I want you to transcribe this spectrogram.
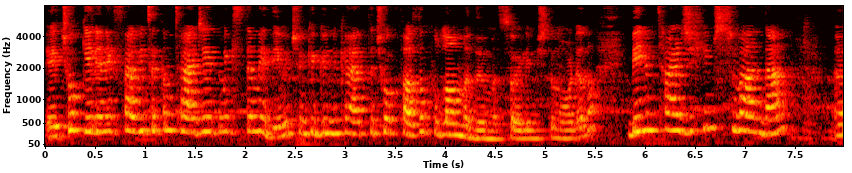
e, çok geleneksel bir takım tercih etmek istemediğimi çünkü günlük hayatta çok fazla kullanmadığımı söylemiştim orada da. Benim tercihim Süven'den e,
